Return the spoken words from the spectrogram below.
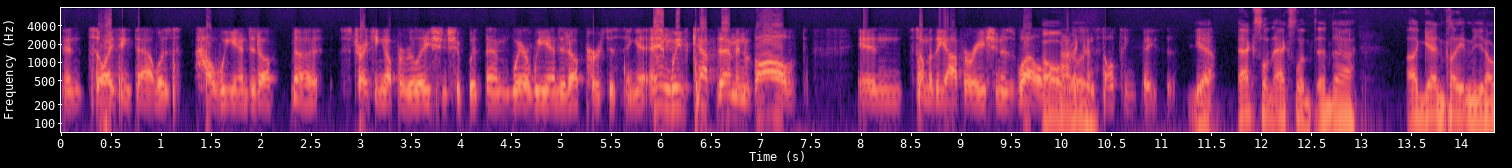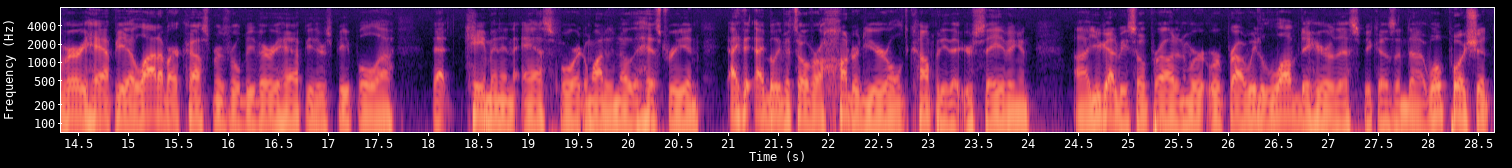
and so I think that was how we ended up uh, striking up a relationship with them, where we ended up purchasing it, and we've kept them involved in some of the operation as well Oh, on really? a consulting basis. Yeah, excellent, excellent. And uh, again, Clayton, you know, very happy. A lot of our customers will be very happy. There's people uh, that came in and asked for it and wanted to know the history. And I, th- I believe it's over a hundred year old company that you're saving. And uh, you got to be so proud, and we're, we're proud. We'd love to hear this because, and uh, we'll push it.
